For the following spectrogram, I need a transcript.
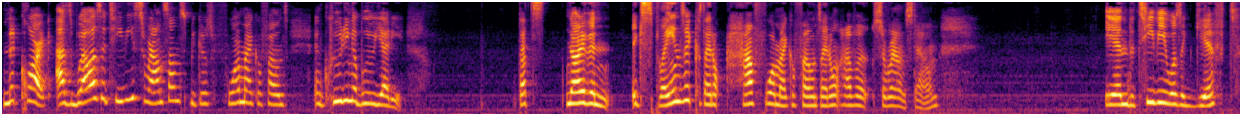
Nick Clark, as well as a TV surround sound speakers, four microphones, including a Blue Yeti. That's not even explains it because I don't have four microphones. I don't have a surround sound. And the TV was a gift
